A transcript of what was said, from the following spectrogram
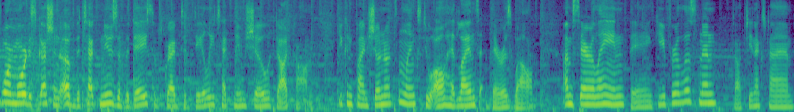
For more discussion of the tech news of the day, subscribe to dailytechnewsshow.com. You can find show notes and links to all headlines there as well. I'm Sarah Lane. Thank you for listening. Talk to you next time.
